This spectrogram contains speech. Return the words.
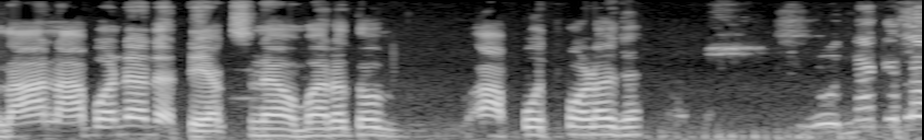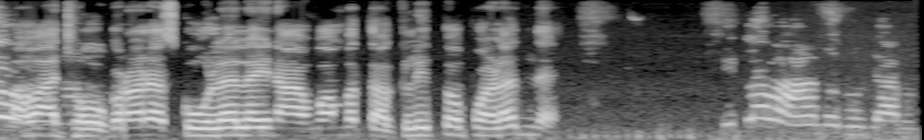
ના ના બને ને. ટેક્સ ને અમારે તો આપવો જ પડે છે રોજના કેટલા હવે આ છોકરાને સ્કૂલે લઈને આવવામાં તકલીફ તો પડે જ ને કેટલા વાહનો રોજ આવે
